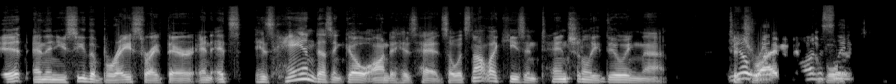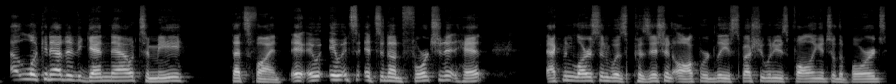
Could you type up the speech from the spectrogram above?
hit, and then you see the brace right there, and it's his hand doesn't go onto his head, so it's not like he's intentionally doing that to you know drive what? him into the Honestly, uh, looking at it again now, to me, that's fine. It, it- it- it's it's an unfortunate hit. Ekman Larsson was positioned awkwardly, especially when he was falling into the boards,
